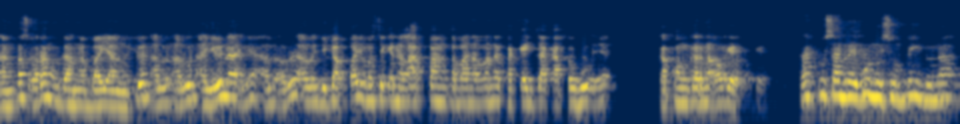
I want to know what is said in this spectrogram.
Tangkas orang udah ngebayangkan alun-alun ayeuna ya, alun-alun alun jika payu masih kena lapang ke mana-mana kakek cakatuhu ya kapang karena oke. Okay. ratusan ribu nusumping duna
